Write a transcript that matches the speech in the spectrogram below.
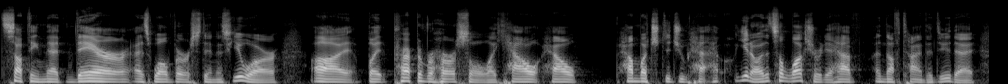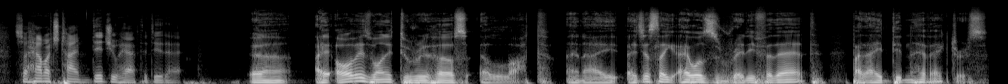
something that they're as well versed in as you are. Uh, but prep and rehearsal, like how how how much did you have? You know, it's a luxury to have enough time to do that. So, how much time did you have to do that? Uh, I always wanted to rehearse a lot, and I, I just like I was ready for that, but I didn't have actors,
